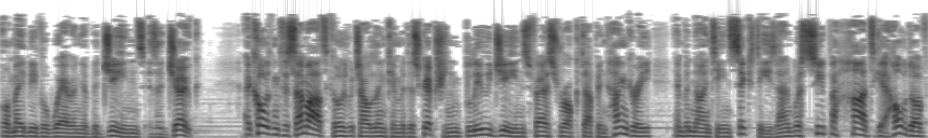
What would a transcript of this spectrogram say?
Or maybe the wearing of the jeans is a joke. According to some articles, which I'll link in the description, blue jeans first rocked up in Hungary in the 1960s and were super hard to get hold of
